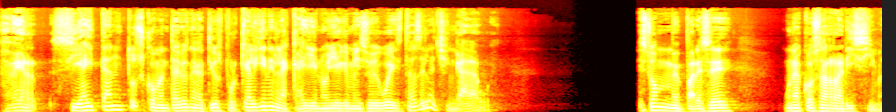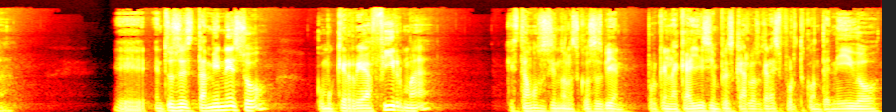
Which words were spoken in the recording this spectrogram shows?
a ver, si hay tantos comentarios negativos, ¿por qué alguien en la calle no llega y me dice, oye, güey, estás de la chingada, güey? Eso me parece una cosa rarísima. Eh, entonces, también eso como que reafirma que estamos haciendo las cosas bien, porque en la calle siempre es Carlos, gracias por tu contenido.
